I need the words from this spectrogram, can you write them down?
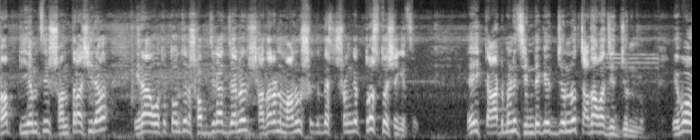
সব টিএমসির সন্ত্রাসীরা। এরা অত অঞ্চলে সব জায়গায় জানেন, সাধারণ মানুষ এদের সঙ্গে ত্রস্ত এসে গেছে। এই কাঠমানি সিন্ডিকেটের জন্য চাঁদাবাজির জন্য। এবং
